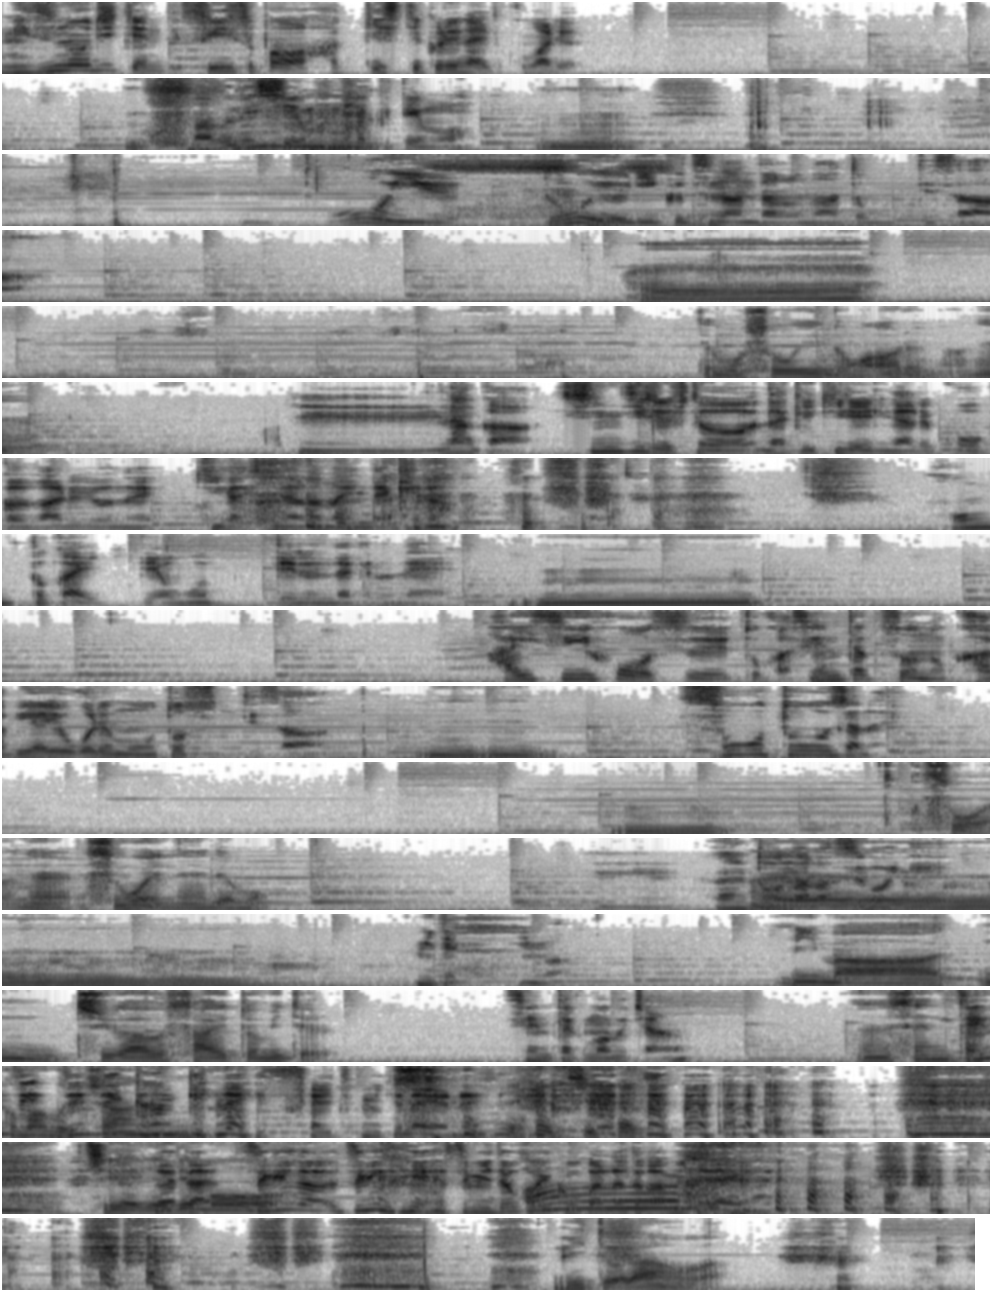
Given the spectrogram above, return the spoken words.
水の時点で水素パワー発揮してくれないと困るよ。マグネシウムなくても。うん。どういう、どういう理屈なんだろうなと思ってさ。へえ。でもそういうのがあるんだね。うーん、なんか、信じる人だけ綺麗になる効果があるような気がしならないんだけど。本当かいって思ってるんだけどね。うーん。排水ホースとか洗濯槽のカビや汚れも落とすってさ、うんうん。相当じゃない？うん。そうやね。すごいね、でも。うん。本当ならすごいへね。ー見て、今。今、うん、違うサイト見てる。洗濯マグちゃん？うん、洗濯マグ全ちゃん。然関係ないサイト見てないよね。違 う違う。違う違う、でもか、、次の、次の休みどこ行こうかなとか見てないよね。見とらんわ。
